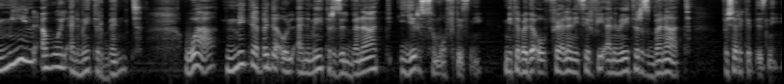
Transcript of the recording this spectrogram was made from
مين أول animator بنت ومتى بدأوا ال animators البنات يرسموا في ديزني. متى بدأوا فعلا يصير في animators بنات في شركة ديزني.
